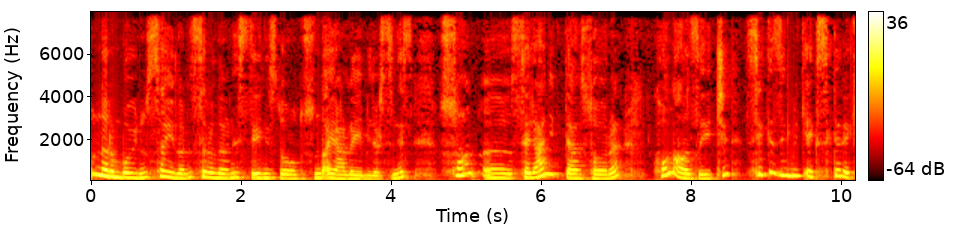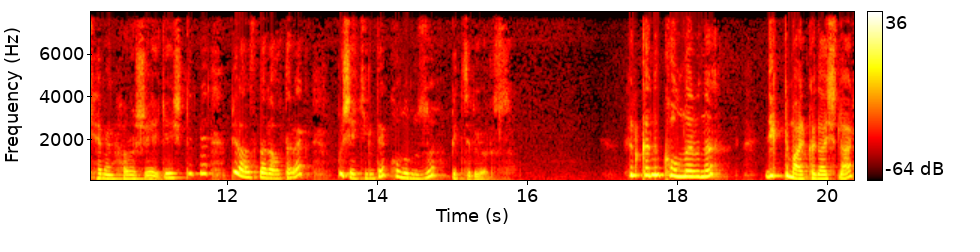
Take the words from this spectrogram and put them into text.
Bunların boyunu, sayılarını, sıralarını isteğiniz doğrultusunda ayarlayabilirsiniz. Son e, Selanik'ten sonra kol ağzı için 8 ilmik eksilterek hemen haroşaya geçtik ve biraz daraltarak bu şekilde kolumuzu bitiriyoruz. Hırkanın kollarını diktim arkadaşlar.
